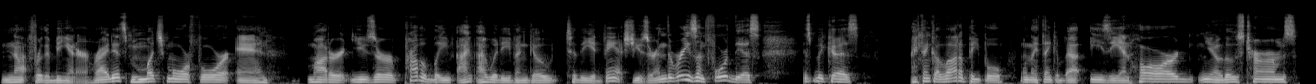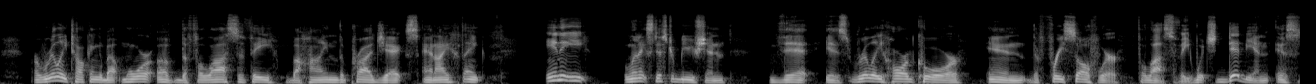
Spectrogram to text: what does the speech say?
not for the beginner, right? It's much more for an moderate user. Probably, I, I would even go to the advanced user. And the reason for this is because I think a lot of people, when they think about easy and hard, you know, those terms are really talking about more of the philosophy behind the projects. And I think any Linux distribution that is really hardcore in the free software philosophy, which Debian is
